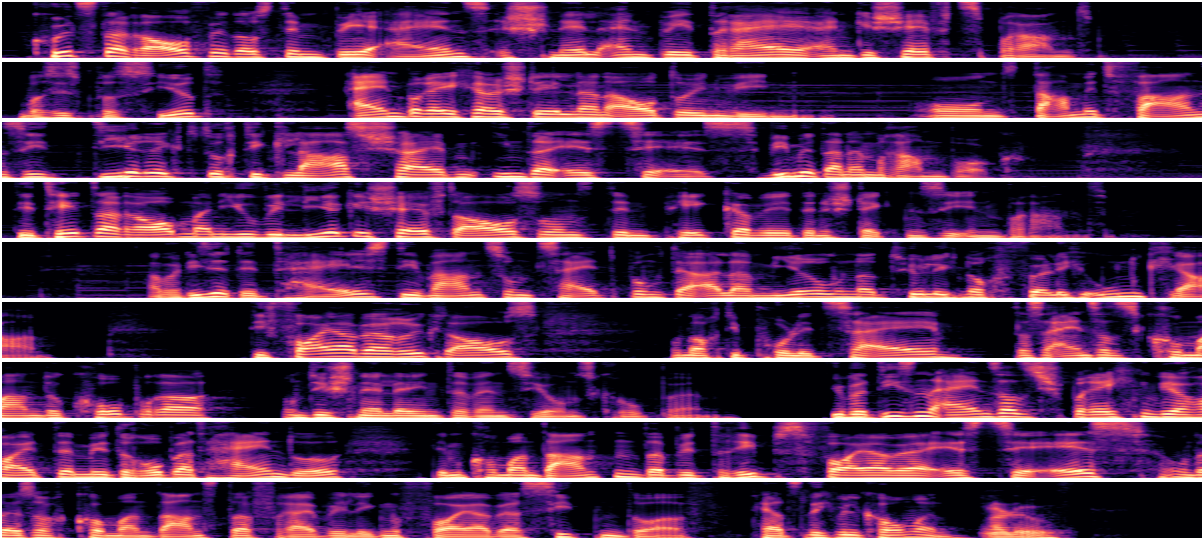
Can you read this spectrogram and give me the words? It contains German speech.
Kurz darauf wird aus dem B1 schnell ein B3, ein Geschäftsbrand. Was ist passiert? Einbrecher stehlen ein Auto in Wien. Und damit fahren sie direkt durch die Glasscheiben in der SCS, wie mit einem Rambock. Die Täter rauben ein Juweliergeschäft aus und den Pkw, den stecken sie in Brand. Aber diese Details, die waren zum Zeitpunkt der Alarmierung natürlich noch völlig unklar. Die Feuerwehr rückt aus und auch die Polizei, das Einsatzkommando Cobra und die schnelle Interventionsgruppe. Über diesen Einsatz sprechen wir heute mit Robert Heindl, dem Kommandanten der Betriebsfeuerwehr SCS und als auch Kommandant der Freiwilligen Feuerwehr Sittendorf. Herzlich willkommen. Hallo.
